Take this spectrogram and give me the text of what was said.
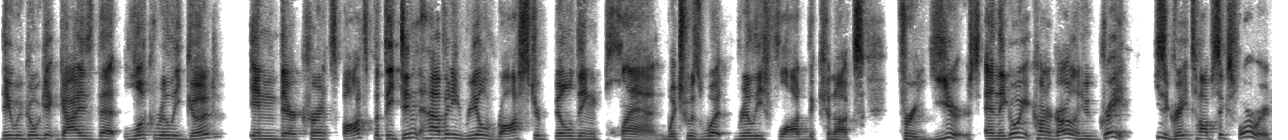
they would go get guys that look really good, in their current spots, but they didn't have any real roster building plan, which was what really flawed the Canucks for years. And they go get Conor Garland, who great, he's a great top six forward,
